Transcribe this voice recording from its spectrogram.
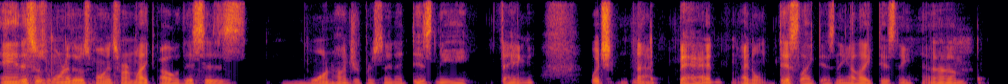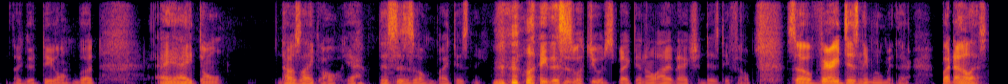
And this was one of those points where I'm like, oh, this is 100% a Disney thing which not bad. I don't dislike Disney. I like Disney um, a good deal, but I, I don't. I was like, oh yeah, this is owned by Disney. like this is what you would expect in a live action Disney film. So very Disney moment there. But nonetheless,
